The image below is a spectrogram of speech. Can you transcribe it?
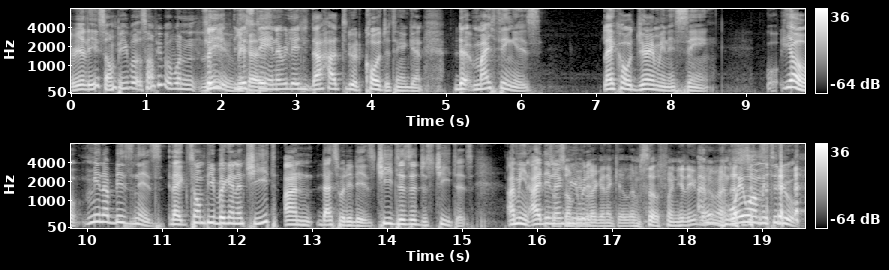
Really? Some people, some people wouldn't So leave you, you stay in a relationship that had to do with culture thing again. The, my thing is, like how Jermaine is saying, yo, mean a business. Like some people are gonna cheat, and that's what it is. Cheaters are just cheaters. I mean, I didn't agree. some people are gonna kill themselves when you leave I them. mean, what you want me to do?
